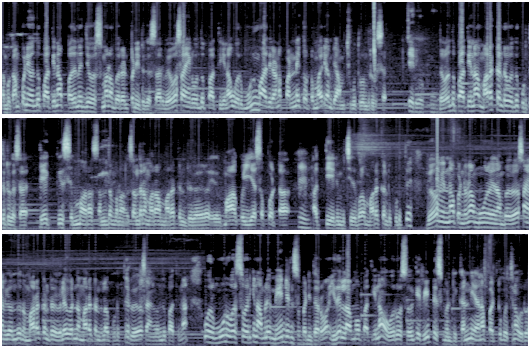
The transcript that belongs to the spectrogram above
நம்ம கம்பெனி வந்து பாத்தீங்கன்னா பதினஞ்சு வருஷமா நம்ம ரன் பண்ணிட்டு இருக்கோம் சார் விவசாயிகள் வந்து பாத்தீங்கன்னா ஒரு முன்மாதிரியான பண்ணை தோட்டம் மாதிரி அப்படி அமைச்சு கொடுத்து வந்திருக்கு சார் சரி ஓகே இதை வந்து பாத்தீங்கன்னா மரக்கன்று வந்து கொடுத்துருக்கு சார். தேக்கு செம்மரம் சந்த மரம் சந்தன மரம் மரக்கன்று மா கொய்யா சப்போட்டா. அத்தி எலுமிச்சு இது போல மரக்கன்று கொடுத்து விவசாயம் என்ன பண்ணுறோம்னா மூணு நம்ம விவசாயிகளுக்கு வந்து இந்த மரக்கன்று விலை உயர்ந்த மரக்கன்றுலாம் கொடுத்து விவசாயம் வந்து பாத்தீங்கன்னா ஒரு மூணு வருஷம் வரைக்கும் நம்மளே மெயின்டெனன்ஸ் பண்ணி தரோம் இது இல்லாமல் பார்த்தீங்கன்னா ஒரு வருஷம் வரைக்கும் ரீப்ளேஸ்மெண்ட் கண்ணு எதனா பட்டு போச்சுன்னா ஒரு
